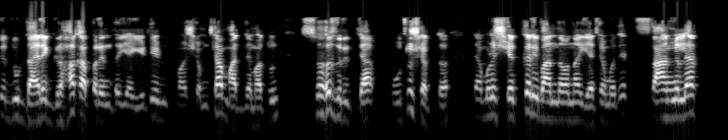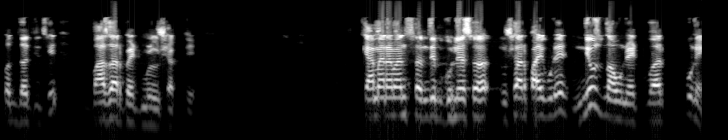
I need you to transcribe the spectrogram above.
ते दूध डायरेक्ट ग्राहकापर्यंत या एटीएम मशीनच्या माध्यमातून सहजरित्या पोहोचू शकतं. त्यामुळे शेतकरी बांधवांना याच्यामध्ये चांगल्या पद्धतीची बाजारपेठ मिळू शकते. कॅमेरामॅन संदीप घुलेसह Tushar Paygude news now network Pune.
